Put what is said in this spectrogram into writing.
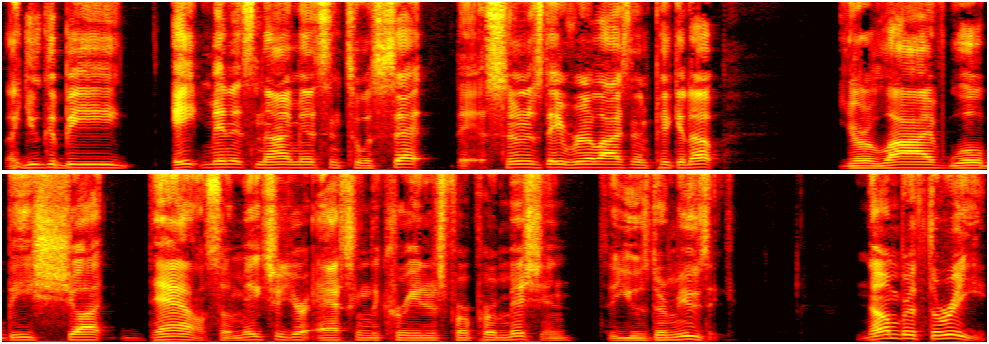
Like you could be eight minutes, nine minutes into a set. They, as soon as they realize and pick it up, your live will be shut down. So make sure you're asking the creators for permission to use their music. Number three,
